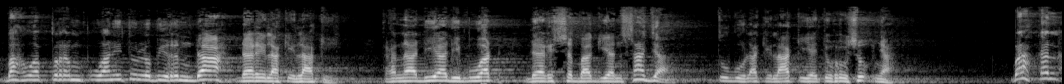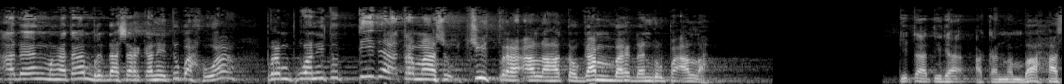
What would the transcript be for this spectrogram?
bahwa perempuan itu lebih rendah dari laki-laki. Karena dia dibuat dari sebagian saja tubuh laki-laki yaitu rusuknya. Bahkan ada yang mengatakan berdasarkan itu bahwa perempuan itu tidak termasuk citra Allah atau gambar dan rupa Allah. Kita tidak akan membahas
